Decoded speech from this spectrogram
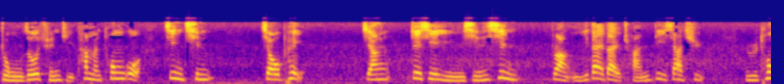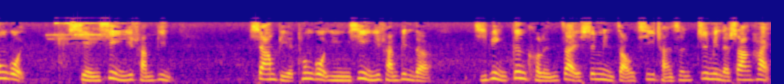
种族群体，他们通过近亲交配将这些隐形性状一代代传递下去。与通过显性遗传病相比，通过隐性遗传病的疾病更可能在生命早期产生致命的伤害。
